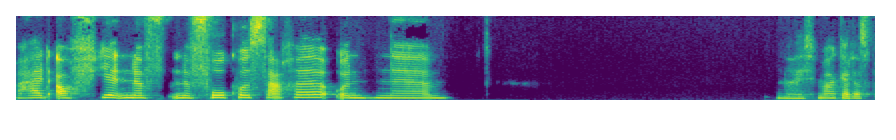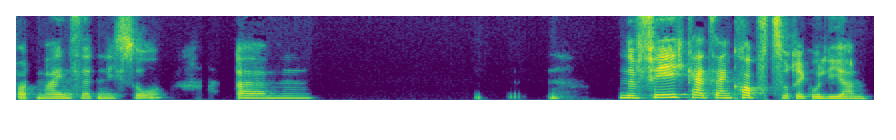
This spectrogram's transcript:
halt auch viel eine, eine Fokussache und eine, na, ich mag ja das Wort Mindset nicht so, ähm, eine Fähigkeit, seinen Kopf zu regulieren.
